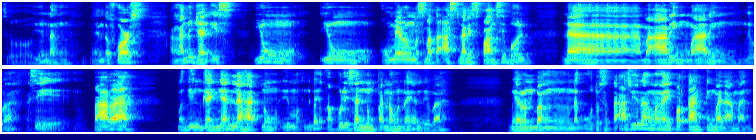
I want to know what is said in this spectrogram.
So, yun lang. And of course, ang ano dyan is yung yung kung meron mas mataas na responsible na maaring maaring, di ba? Kasi para maging ganyan lahat nung di ba yung kapulisan nung panahon na yan, di ba? Meron bang nagutos sa taas? Yun ang mga importanteng malaman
